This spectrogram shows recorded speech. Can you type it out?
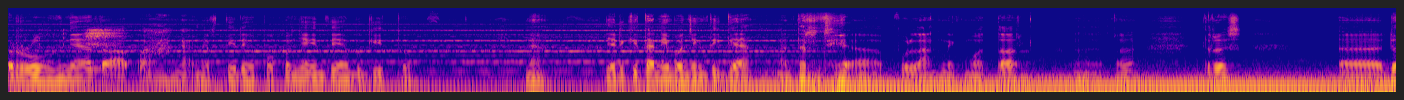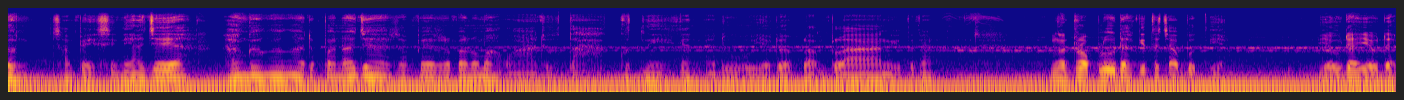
ruhnya atau apa. Ah, nggak ngerti deh pokoknya intinya begitu. Nah jadi kita nih bonceng tiga nganter dia pulang naik motor. Terus eh, Don sampai sini aja ya. Ah, enggak, enggak enggak depan aja sampai depan rumah. Waduh takut nih kan. Aduh ya udah pelan-pelan gitu kan. Ngedrop lu udah kita cabut ya ya udah ya udah.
